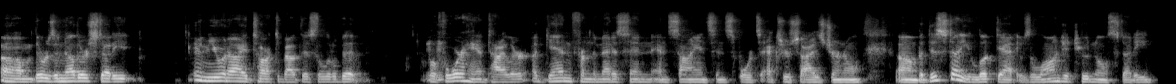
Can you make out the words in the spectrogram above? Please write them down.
um, there was another study, and you and I had talked about this a little bit Mm-hmm. beforehand, Tyler, again from the Medicine and Science and Sports Exercise Journal. Um, but this study looked at it was a longitudinal study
